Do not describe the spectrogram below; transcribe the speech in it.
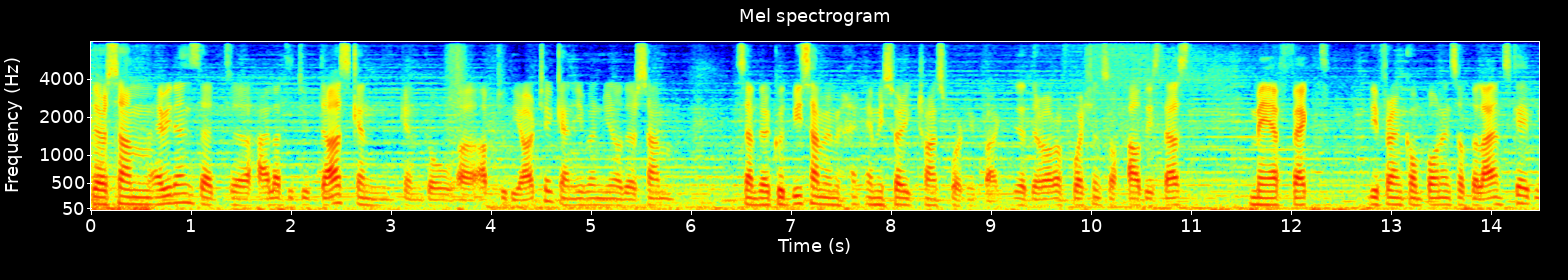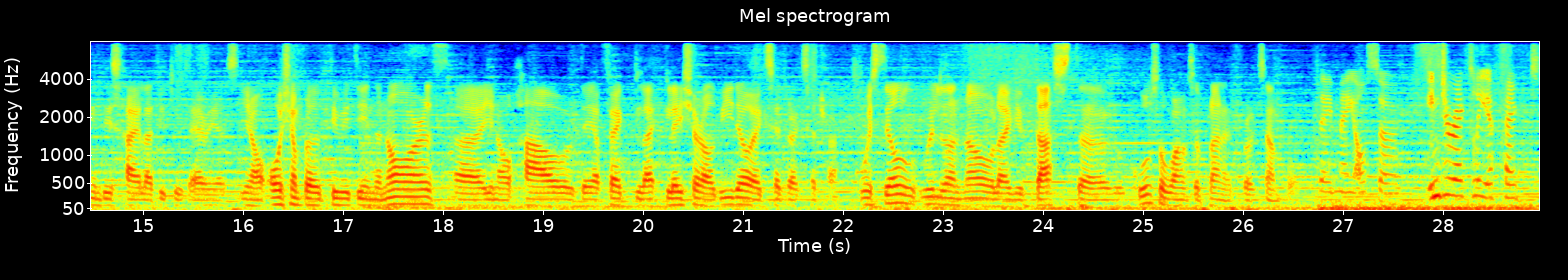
There's some evidence that uh, high latitude dust can can go uh, up to the Arctic, and even you know there's some some there could be some hemispheric transport. In fact, there are a lot of questions of how this dust may affect different components of the landscape in these high latitude areas. You know, ocean productivity in the north, uh, you know, how they affect glacier albedo, etc., etc. We still really don't know, like, if dust uh, cools or warms the planet, for example. They may also indirectly affect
